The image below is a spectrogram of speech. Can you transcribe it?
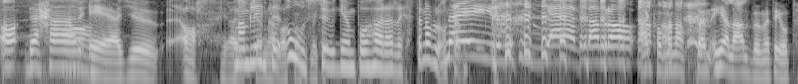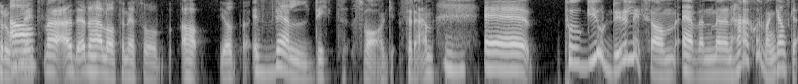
Ja, det här Ja. är ju... ja, jag Man blir den inte osugen på att höra resten av låten. Nej, det var så jävla bra! Här kommer natten. Hela albumet är otroligt. Men den här låten är så, ja, jag är väldigt svag för den. Eh, Pugg gjorde ju liksom även med den här skivan ganska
